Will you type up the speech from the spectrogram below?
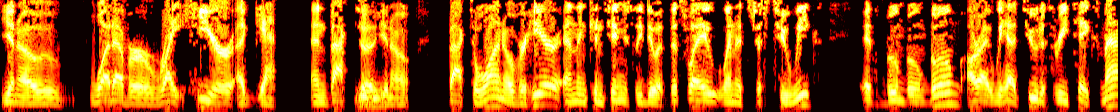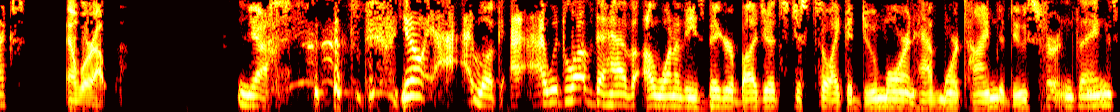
You know, whatever, right here again, and back to Mhm. you know back to one over here, and then continuously do it this way. When it's just two weeks, it's boom, boom, boom. All right, we had two to three takes max, and we're out. Yeah. you know, I, look, I, I would love to have a, one of these bigger budgets just so I could do more and have more time to do certain things.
